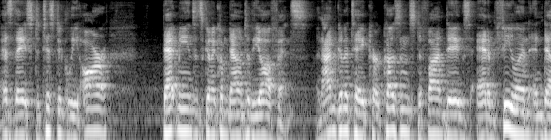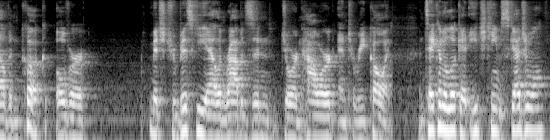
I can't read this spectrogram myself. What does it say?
as they statistically are, that means it's going to come down to the offense. And I'm going to take Kirk Cousins, Stefon Diggs, Adam Thielen, and Dalvin Cook over Mitch Trubisky, Allen Robinson, Jordan Howard, and Tarik Cohen. And taking a look at each team's schedule,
